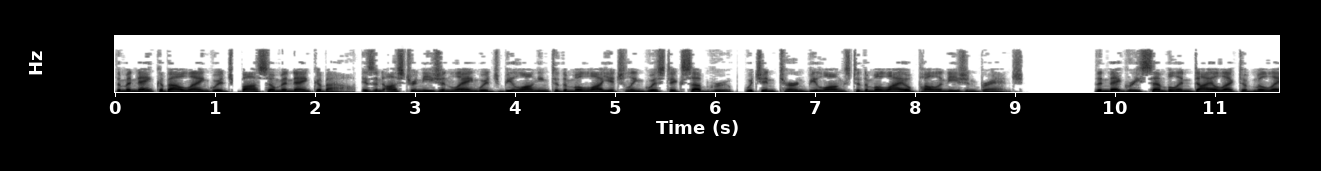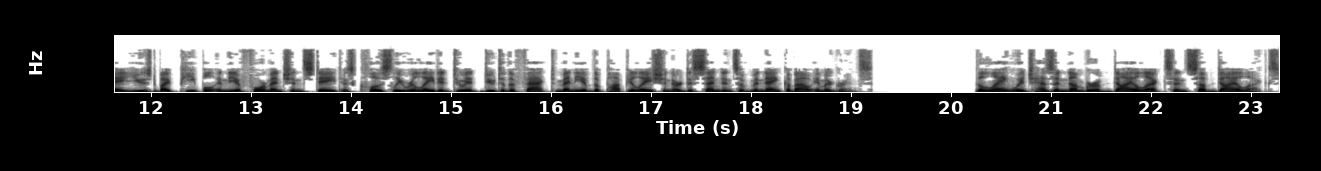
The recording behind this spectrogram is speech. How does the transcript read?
the Minangkabau language is an Austronesian language belonging to the Malayic linguistic subgroup, which in turn belongs to the Malayo-Polynesian branch. The Negri Sembilan dialect of Malay used by people in the aforementioned state is closely related to it due to the fact many of the population are descendants of Minangkabau immigrants. The language has a number of dialects and sub-dialects,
